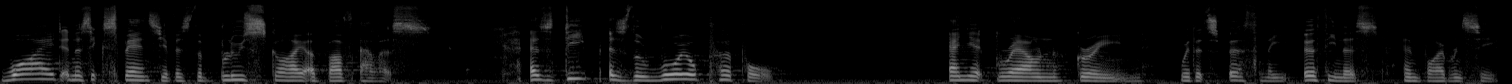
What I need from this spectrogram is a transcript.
Wide and as expansive as the blue sky above Alice, as deep as the royal purple, and yet brown green with its earthly, earthiness and vibrancy.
